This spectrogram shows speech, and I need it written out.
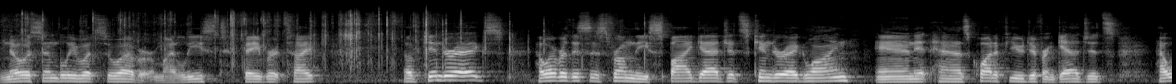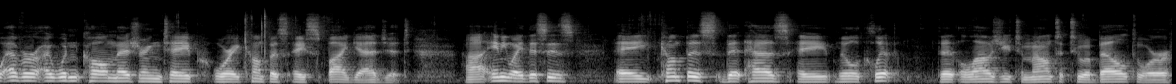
no assembly whatsoever. My least favorite type of Kinder Eggs. However, this is from the Spy Gadgets Kinder Egg line, and it has quite a few different gadgets. However, I wouldn't call measuring tape or a compass a spy gadget. Uh, anyway, this is a compass that has a little clip that allows you to mount it to a belt or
